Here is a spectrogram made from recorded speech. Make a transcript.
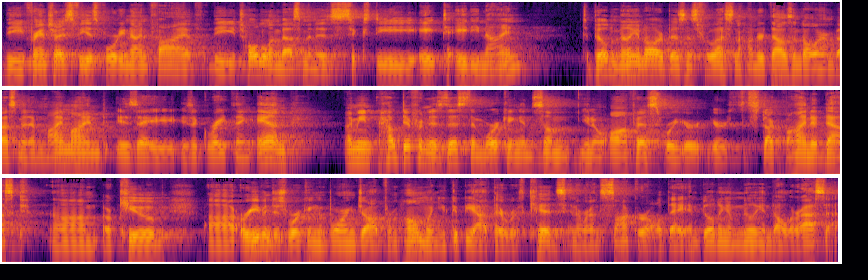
The franchise fee is 49.5. The total investment is 68 to 89. To build a million dollar business for less than a hundred thousand dollar investment, in my mind, is a is a great thing. And I mean, how different is this than working in some you know office where you're you're stuck behind a desk um, or cube, uh, or even just working a boring job from home when you could be out there with kids and around soccer all day and building a million dollar asset.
